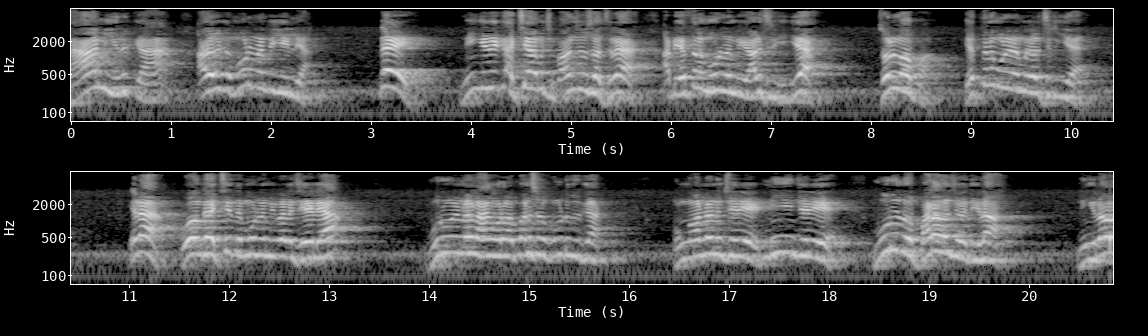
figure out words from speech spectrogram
சாமி இருக்கா? அதுக்கு மூட நம்பிக்கை இல்லையா? டேய் நீங்க இதுக்கு கட்சி அமைச்சு பதினஞ்சு வருஷம் ஆச்சுல அப்படி எத்தனை மூட நம்பிக்கை அழிச்சிருக்கீங்க? சொல்லுங்க பாப்பா. எத்தனை மூட நம்பிக்கை அழிச்சிருக்கீங்க? ஏன்னா உன் கட்சி இந்த மூட நம்பிக்கை வேலை செய்யலையா? முருகன் நாங்க ஒரு மனுஷனை கும்பிட்டு இருக்கேன் உங்க அண்ணனும் சரி நீயும் சரி முருகன் ஒரு படம் வச்சு வந்தீங்களா நீங்களோ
